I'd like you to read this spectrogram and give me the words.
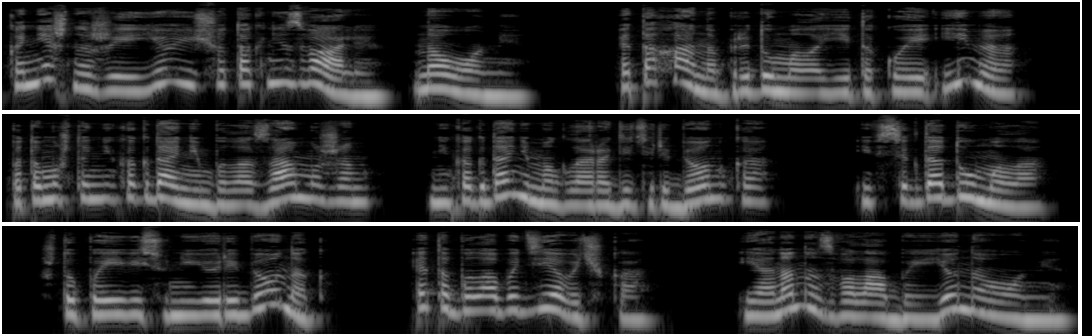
Конечно же, ее еще так не звали, Наоми. Это Хана придумала ей такое имя, потому что никогда не была замужем, никогда не могла родить ребенка и всегда думала, что появись у нее ребенок, это была бы девочка, и она назвала бы ее Наоми.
